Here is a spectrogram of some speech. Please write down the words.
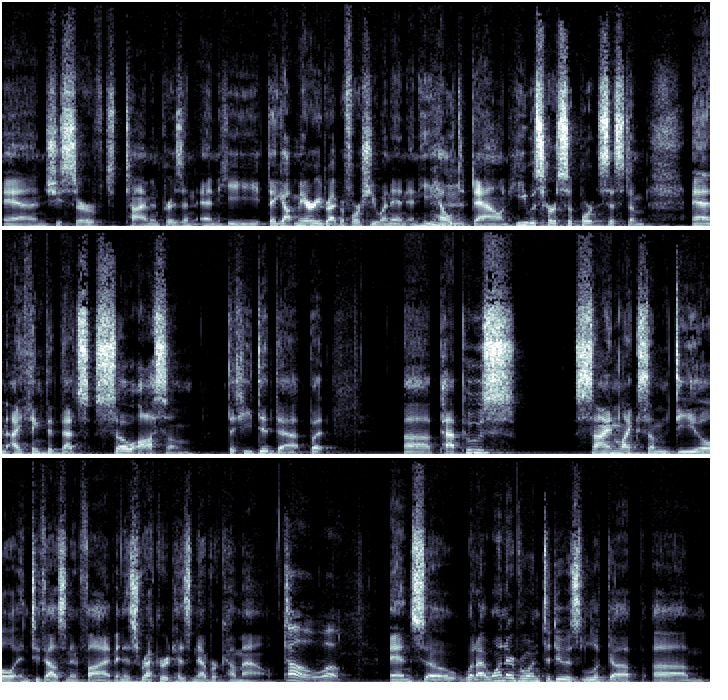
and she served time in prison. And he, they got married right before she went in, and he held it down. He was her support system, and I think that that's so awesome that he did that. But uh, Papoose signed like some deal in 2005, and his record has never come out. Oh, whoa. And so, what I want everyone to do is look up um,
